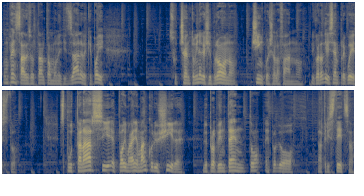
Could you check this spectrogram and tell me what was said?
Non pensate soltanto a monetizzare perché poi su 100.000 che ci provano, 5 ce la fanno. Ricordatevi sempre questo. Sputtanarsi e poi magari manco riuscire nel proprio intento è proprio la tristezza.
